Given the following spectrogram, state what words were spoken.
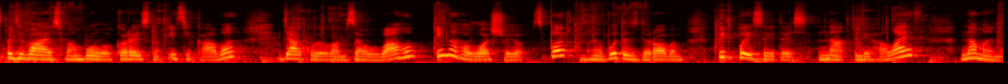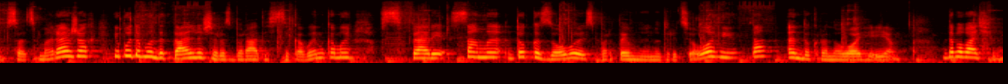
Сподіваюсь, вам було корисно і цікаво. Дякую вам за увагу і наголошую: спорт має бути здоровим. Підписуйтесь на Ліга Лайф, на мене в соцмережах і будемо детальніше розбиратись з цікавинками в сфері саме доказової спортивної нутриціології та ендокринології. До побачення!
